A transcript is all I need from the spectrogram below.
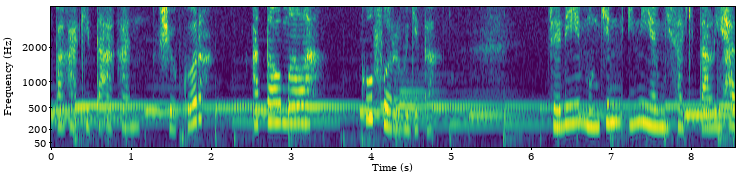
apakah kita akan syukur atau malah kufur begitu? Jadi mungkin ini yang bisa kita lihat.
